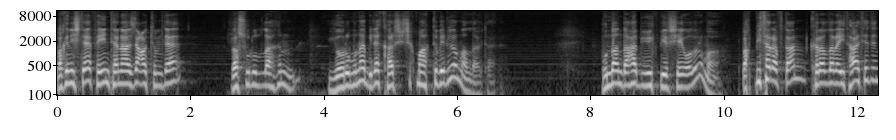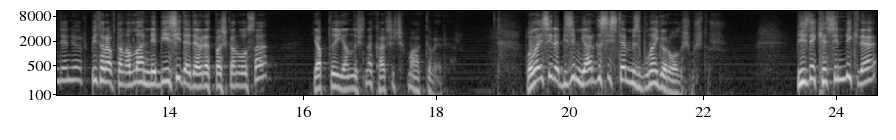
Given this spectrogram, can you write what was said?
Bakın işte fein tenaza'tum'de Resulullah'ın yorumuna bile karşı çıkma hakkı veriyor mu Allahü Teala? Bundan daha büyük bir şey olur mu? Bak bir taraftan krallara itaat edin deniyor. Bir taraftan Allah'ın nebisi de devlet başkanı olsa yaptığı yanlışına karşı çıkma hakkı veriyor. Dolayısıyla bizim yargı sistemimiz buna göre oluşmuştur. Bizde kesinlikle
